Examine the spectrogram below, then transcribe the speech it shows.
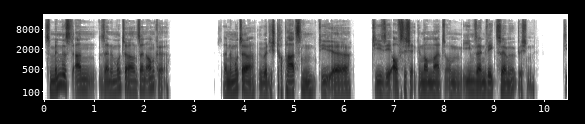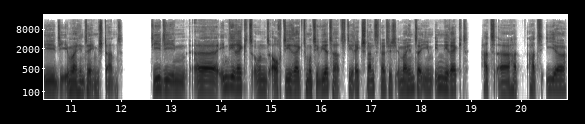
zumindest an seine Mutter und seinen Onkel. Seine Mutter über die Strapazen, die, äh, die sie auf sich genommen hat, um ihm seinen Weg zu ermöglichen. Die, die immer hinter ihm stand. Die, die ihn äh, indirekt und auch direkt motiviert hat. Direkt stand sie natürlich immer hinter ihm. Indirekt hat, äh, hat, hat ihr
